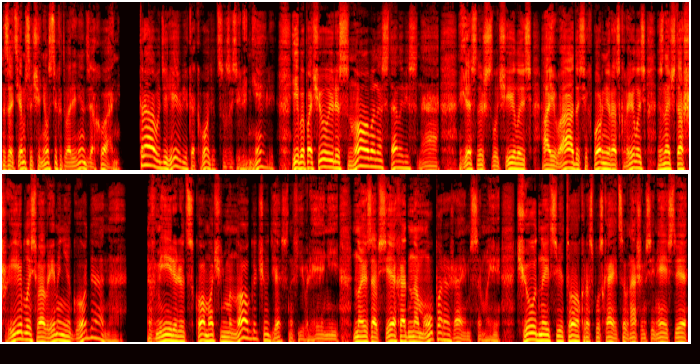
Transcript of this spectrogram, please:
Затем сочинил стихотворение «Дзяхуань». Травы, деревья, как водится, зазеленели, ибо почуяли, снова настала весна. Если ж случилось, айва до сих пор не раскрылась, значит, ошиблась во времени года она. В мире людском очень много чудесных явлений, но изо всех одному поражаемся мы. Чудный цветок распускается в нашем семействе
